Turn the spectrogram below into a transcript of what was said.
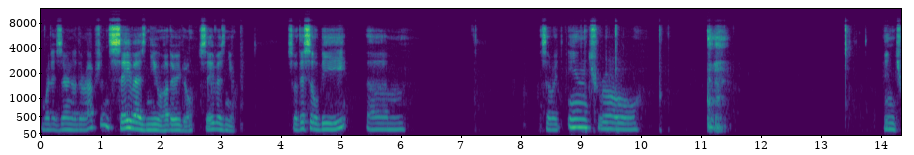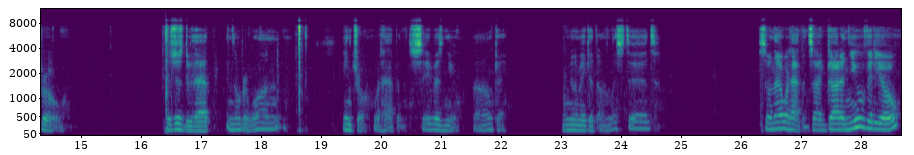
what is there another option? Save as new oh there you go save as new. So this will be um so it intro intro. Let's just do that. Number one intro. What happened? Save as new. Uh, okay. I'm to make it unlisted. So now what happens? I got a new video.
